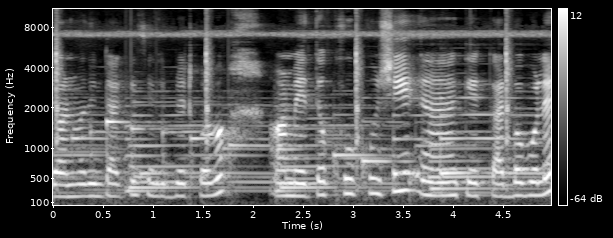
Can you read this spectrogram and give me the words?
জন্মদিনটাকে সেলিব্রেট করব। আমার মেয়ে তো খুব খুশি কেক কাটবো বলে।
